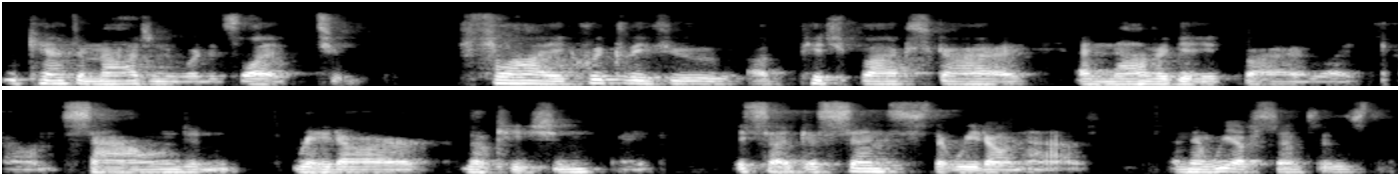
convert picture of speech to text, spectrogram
We can't imagine what it's like to fly quickly through a pitch black sky and navigate by like um, sound and radar location. Right? It's like a sense that we don't have, and then we have senses that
